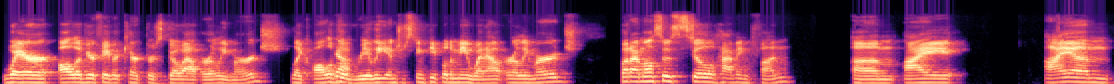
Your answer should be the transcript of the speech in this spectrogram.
where all of your favorite characters go out early merge. Like all of Yeah. the really interesting people to me went out early merge, but I'm also still having fun. Um, I I am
